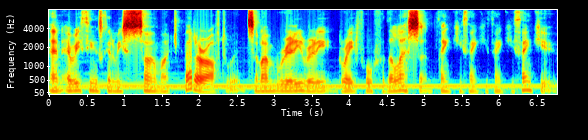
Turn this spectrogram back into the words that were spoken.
and everything's going to be so much better afterwards. And I'm really, really grateful for the lesson. Thank you, thank you, thank you, thank you.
